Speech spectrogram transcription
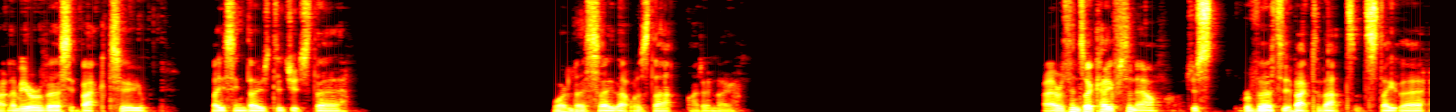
All right, let me reverse it back to placing those digits there. What did I say that was that? I don't know. Right, everything's okay for now. Just reverted it back to that state there.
